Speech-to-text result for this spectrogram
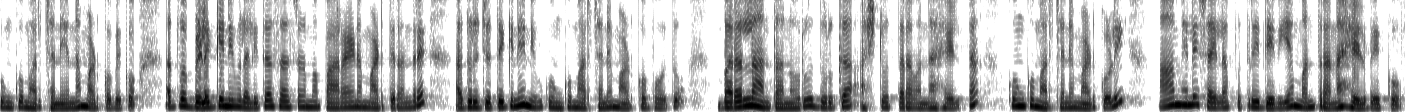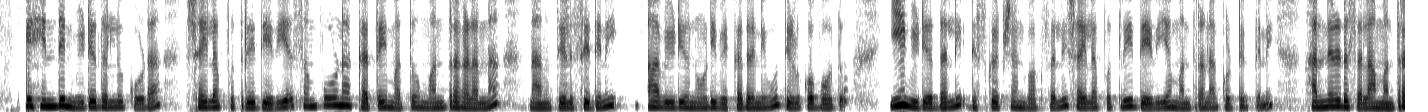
ಕುಂಕುಮಾರ್ಚನೆಯನ್ನು ಮಾಡ್ಕೋಬೇಕು. ಅಥವಾ ಬೆಳಗ್ಗೆ ನೀವು ಲಲಿತಾ ಸಹಸ್ರನಾಮ ಪಾರಾಯಣ ಮಾಡ್ತೀರಂದರೆ ಅದ್ರ ಜೊತೆಗೇ ನೀವು ಕುಂಕುಮಾರ್ಚನೆ ಮಾಡ್ಕೋಬೋದು ಬರಲ್ಲ ಅಂತ ಅನ್ನೋರು ದುರ್ಗಾ ಅಷ್ಟೋತ್ತರವನ್ನು ಹೇಳ್ತಾ ಕುಂಕುಮಾರ್ಚನೆ ಮಾಡ್ಕೊಳ್ಳಿ. ಆಮೇಲೆ ಶೈಲಾಪುತ್ರಿ ದೇವಿಯ ಮಂತ್ರನ ಹೇಳಬೇಕು. ಹಿಂದಿನ ವಿಡಿಯೋದಲ್ಲೂ ಕೂಡ ಶೈಲಾಪುತ್ರಿ ದೇವಿಯ ಸಂಪೂರ್ಣ ಕತೆ ಮತ್ತು ಮಂತ್ರಗಳನ್ನು ನಾನು ತಿಳಿಸಿದ್ದೀನಿ. ಆ ವಿಡಿಯೋ ನೋಡಿ ಬೇಕಾದರೆ ನೀವು ತಿಳ್ಕೊಬೋದು ಈ ವಿಡಿಯೋದಲ್ಲಿ ಡಿಸ್ಕ್ರಿಪ್ಷನ್ ಬಾಕ್ಸಲ್ಲಿ ಶೈಲಾಪುತ್ರಿ ದೇವಿಯ ಮಂತ್ರನ ಕೊಟ್ಟಿರ್ತೀನಿ. ಹನ್ನೆರಡು ಸಲ ಮಂತ್ರ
